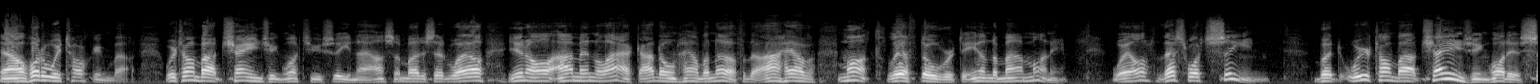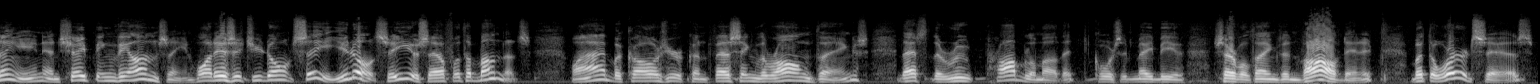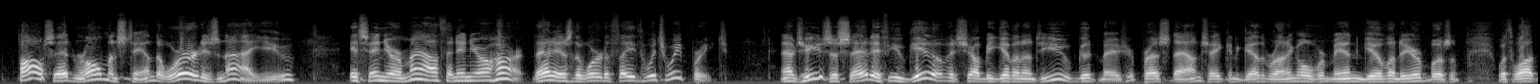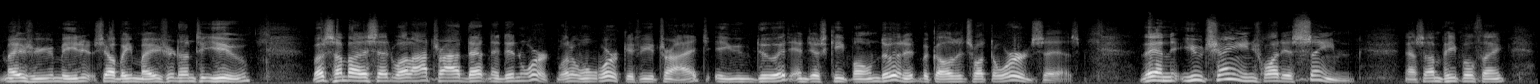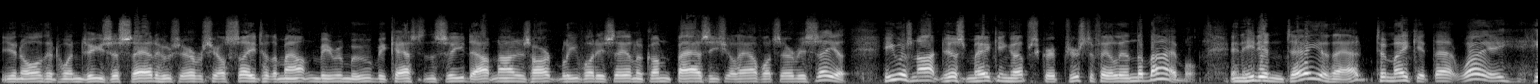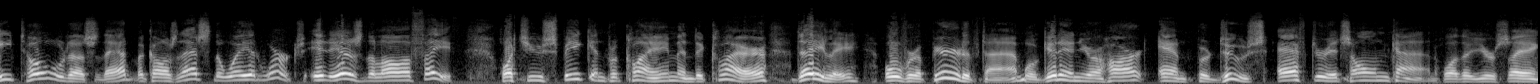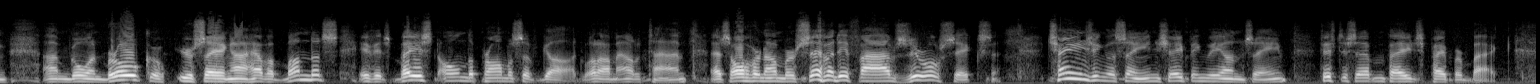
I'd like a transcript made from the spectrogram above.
Now, what are we talking about? We're talking about changing what you see now. Somebody said, Well, you know, I'm in lack. I don't have enough. I have a month left over at the end of my money. Well, that's what's seen. But we're talking about changing what is seen and shaping the unseen. What is it you don't see? You don't see yourself with abundance. Why? Because you're confessing the wrong things. That's the root problem of it. Of course, it may be several things involved in it. But the Word says, Paul said in Romans 10, the Word is nigh you. It's in your mouth and in your heart. That is the word of faith which we preach. Now Jesus said, If you give, it shall be given unto you, good measure, pressed down, shaken together, running over, men give unto your bosom. With what measure you mete, it shall be measured unto you. But somebody said, Well, I tried that and it didn't work. Well, it won't work if you try it. You do it and just keep on doing it because it's what the Word says. Then you change what is seen. Now, some people think, you know, that when Jesus said, Whosoever shall say to the mountain, Be removed, be cast in the sea, doubt not his heart, believe what he saith, and it'll come to pass, he shall have whatsoever he saith. He was not just making up scriptures to fill in the Bible. And he didn't tell you that to make it that way. He told us that because that's the way it works. It is the law of faith. What you speak and proclaim and declare daily over a period of time will get in your heart and produce after its own kind. Whether you're saying, I'm going broke, or you're saying, I have abundance, if it's based on the promise of God. Well, I'm out of time. That's offer number 7506 Changing the Seen, Shaping the Unseen, 57 page paperback.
